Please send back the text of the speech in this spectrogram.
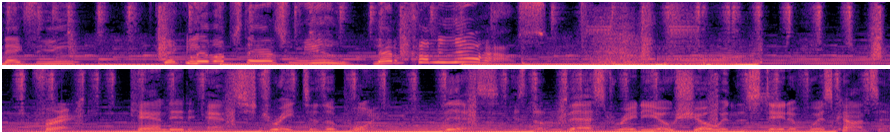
next to you, they can live upstairs from you. Let them come in your house. Frank, candid, and straight to the point. This is the best radio show in the state of Wisconsin.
